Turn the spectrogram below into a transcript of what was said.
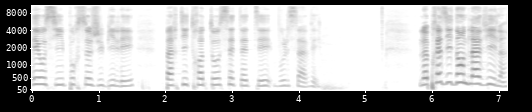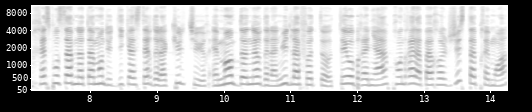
et aussi pour ce jubilé, parti trop tôt cet été, vous le savez. Le président de la ville, responsable notamment du dicaster de la culture et membre d'honneur de la Nuit de la photo, Théo Bragnard, prendra la parole juste après moi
